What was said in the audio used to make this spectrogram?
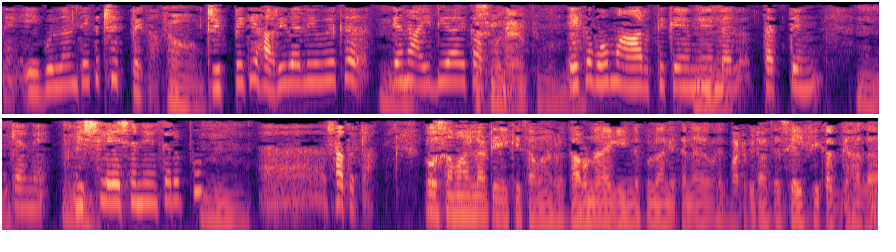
දැන් ඒගොල්ලන්ට ඒක ට්‍රිප් එකක්. ට්‍රිප් එකේ හරි වැලියු එක ගැන අයිඩියා එකක් ඒක බොහොම ආර්ථිකයේ මේ පැත්තෙන් කියන්නේ විශ්ලේෂණය කරපු සතුටක්. ඔව් සමහරලාට ඒකේ සමහර තරුණයෙක් ඉන්න පුළුවන් එතන වටපිටාවට සෙල්ෆි එකක් ගහලා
